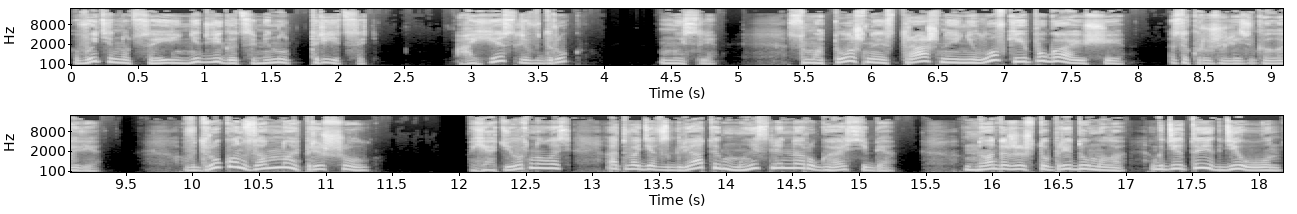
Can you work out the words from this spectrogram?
вытянуться и не двигаться минут тридцать. А если вдруг мысли. Суматошные, страшные, неловкие и пугающие закружились в голове. Вдруг он за мной пришел? Я дернулась, отводя взгляд и мысленно ругая себя. Надо же, что придумала. Где ты, где он?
